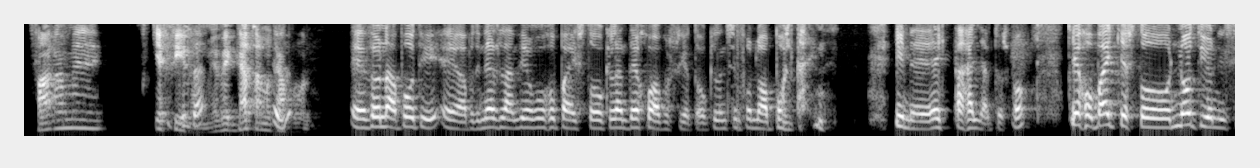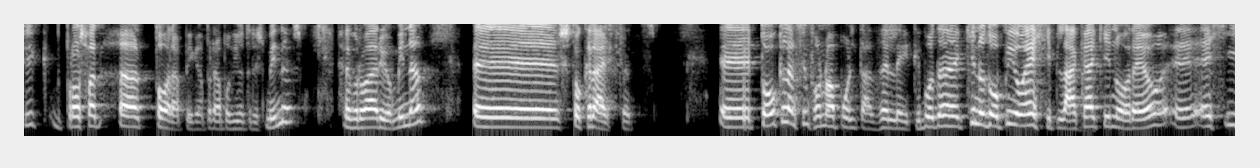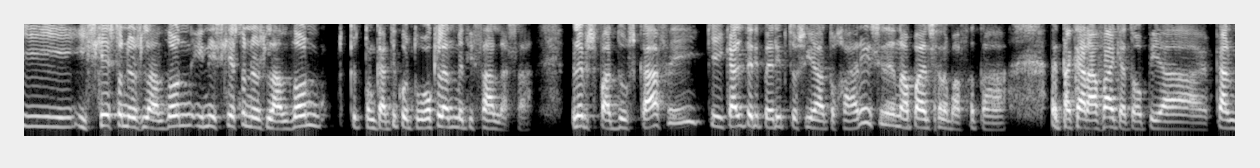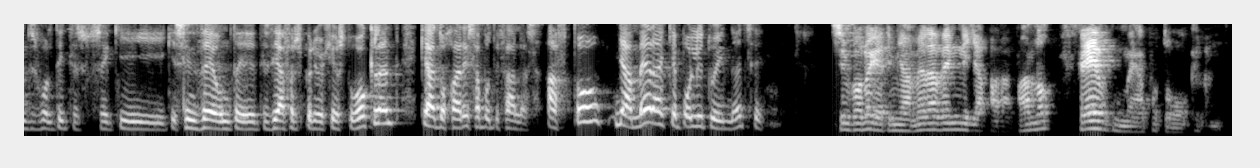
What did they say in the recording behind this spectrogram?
φάγαμε και φύγαμε. Δεν κάτσαμε καθόλου. Εδώ να πω ότι ε, από τη Νέα Ζηλανδία εγώ έχω πάει στο Όκλαντ, έχω άποψη για το Όκλαντ, συμφωνώ απόλυτα. Είναι, είναι, έχει τα χαλιά του. Και έχω πάει και στο νότιο νησί, πρόσφατα, τώρα πήγα πριν από δύο-τρεις μήνες, Φεβρουάριο μήνα, ε, στο Christchurch. Ε, το Oakland συμφωνώ απόλυτα, δεν λέει τίποτα. Εκείνο το οποίο έχει πλάκα και είναι ωραίο, ε, έχει η σχέση των Νεοζλανδών, είναι η σχέση των Νεοζλανδών και των κατοίκων του Όκλαντ με τη θάλασσα. Βλέπεις παντού σκάφη και η καλύτερη περίπτωση για να το χαρίσεις είναι να πάρεις ένα από αυτά τα, τα καραβάκια τα οποία κάνουν τις βολτίτσες τους εκεί και συνδέουν τις διάφορες περιοχές του Όκλαντ και να το χαρίσεις από τη θάλασσα. Αυτό μια μέρα και πολύ του είναι, έτσι. Συμφωνώ γιατί μια μέρα δεν είναι για παραπάνω. Φεύγουμε από το Όκλαντ.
